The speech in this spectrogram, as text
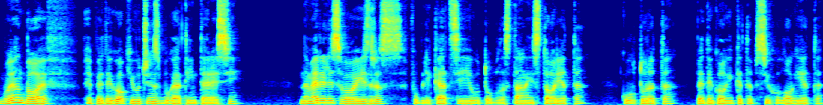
Боян Боев е педагог и учен с богати интереси, намерили своя израз в публикации от областта на историята, културата, педагогиката, психологията,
